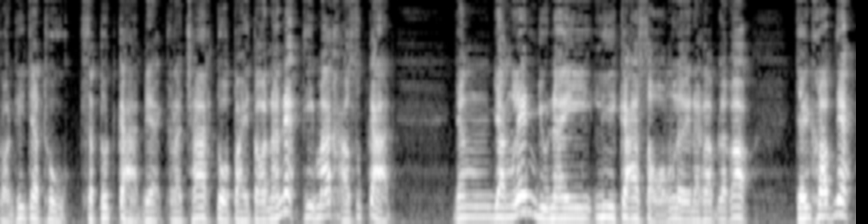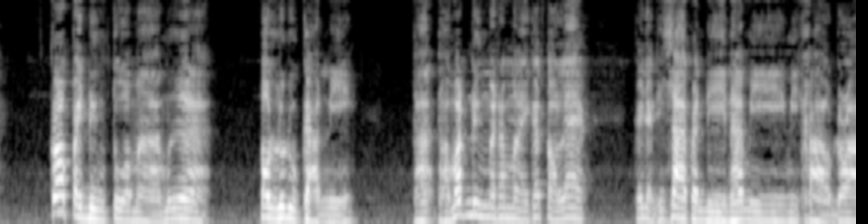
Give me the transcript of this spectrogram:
ก่อนที่จะถูกสตุตการ์ดเนี่ยกระชากตัวไปตอนนั้นเนี่ยทีมม้าขาวสตุตการ์ดยังยังเล่นอยู่ในลีกาสองเลยนะครับ แล้วก็เจนครอปเนี่ยก็ไปดึงตัวมาเมื่อต้นฤดูกาลนี้ถาถามว่าดึงมาทำไมก็ตอนแรก ก็อย่างที่ทราบกันดีนะมีมีข่าวดรา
